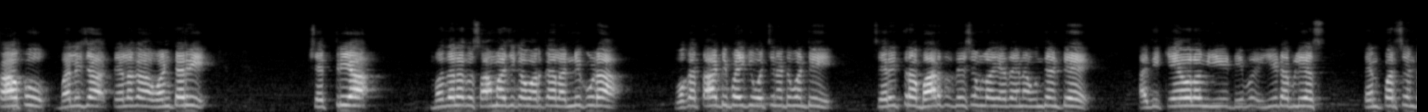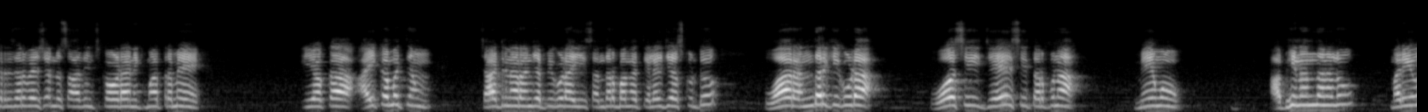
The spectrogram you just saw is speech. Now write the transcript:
కాపు బలిజ తెలగ ఒంటరి క్షత్రియ మొదలగు సామాజిక వర్గాలన్నీ కూడా ఒక తాటిపైకి వచ్చినటువంటి చరిత్ర భారతదేశంలో ఏదైనా ఉందంటే అది కేవలం ఈ ఈడబ్ల్యూఎస్ టెన్ పర్సెంట్ రిజర్వేషన్ను సాధించుకోవడానికి మాత్రమే ఈ యొక్క ఐకమత్యం చాటినారని చెప్పి కూడా ఈ సందర్భంగా తెలియజేసుకుంటూ వారందరికీ కూడా ఓసీ జేఏసీ తరపున మేము అభినందనలు మరియు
